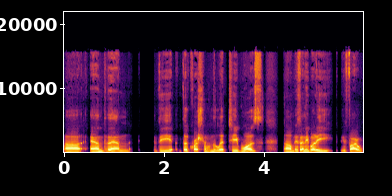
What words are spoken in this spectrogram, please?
Uh, and then the the question from the lit team was um, if anybody, if I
